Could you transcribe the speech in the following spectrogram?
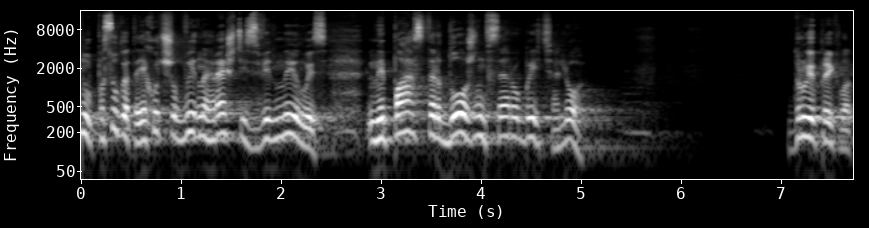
Ну, послухайте, я хочу, щоб ви нарешті звільнились. Не пастор должен все робити. Алло. Другий приклад.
